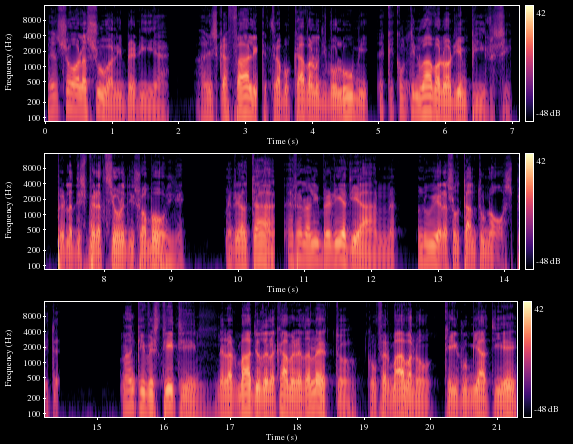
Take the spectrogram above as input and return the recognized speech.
Pensò alla sua libreria agli scaffali che traboccavano di volumi e che continuavano a riempirsi per la disperazione di sua moglie. In realtà era la libreria di Anna, lui era soltanto un ospite. Ma anche i vestiti nell'armadio della camera da letto confermavano che il Rumiati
